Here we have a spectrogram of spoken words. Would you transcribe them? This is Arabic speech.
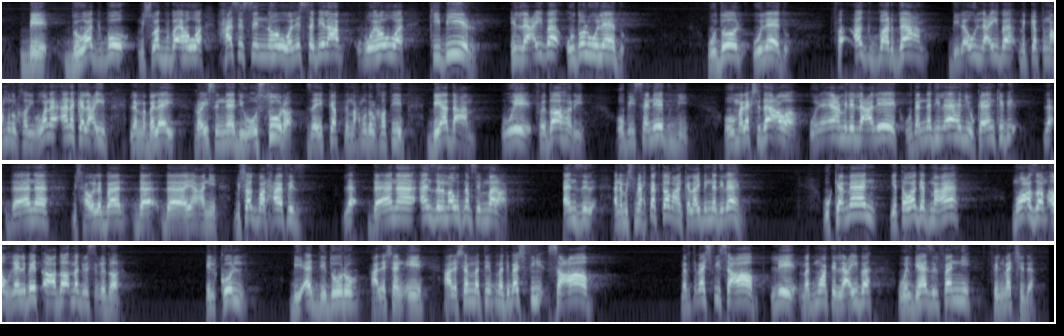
بواجبه مش واجبه بقى هو حاسس إن هو لسه بيلعب وهو كبير اللعيبة ودول ولاده. ودول ولاده. فأكبر دعم بيلاقوه اللعيبة من الكابتن محمود الخطيب. وأنا أنا كلعيب لما بلاقي رئيس النادي وأسطورة زي الكابتن محمود الخطيب بيدعم وفي ظهري وبيساندني ومالكش دعوة واعمل اللي عليك وده النادي الأهلي وكيان كبير. لا ده أنا مش هقول لك بقى ده ده يعني مش أكبر حافز. لا ده أنا أنزل أموت نفسي في الملعب. أنزل أنا مش محتاج طبعا كلاعب النادي الأهلي. وكمان يتواجد معاه معظم أو غالبية أعضاء مجلس الإدارة. الكل بيأدي دوره علشان إيه؟ علشان ما تب- ما تبقاش فيه صعاب. ما بتبقاش فيه صعاب. لمجموعه اللعيبة والجهاز الفني في الماتش ده.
